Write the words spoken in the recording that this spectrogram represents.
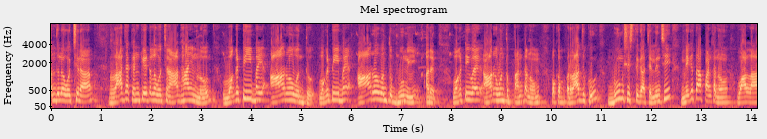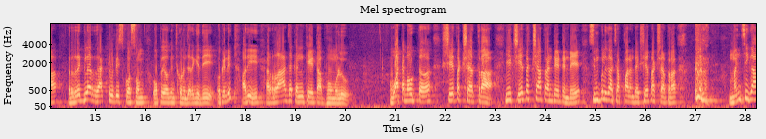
అందులో వచ్చిన రాజ కంకేటలో వచ్చిన ఆదాయంలో ఒకటి బై ఆరో వంతు ఒకటి బై ఆరో వంతు భూమి అరే ఒకటి బై ఆరో వంతు పంటను ఒక రాజుకు భూమి శిస్తుగా చెల్లించి మిగతా పంటను వాళ్ళ రెగ్యులర్ యాక్టివిటీస్ కోసం ఉపయోగించుకోవడం జరిగేది. ఓకే అది రాజకంకేట భూములు. వాట్ అబౌట్ క్షేతక్షేత్ర ఈ క్షేతక్షేత్ర అంటే ఏంటంటే సింపుల్గా చెప్పాలంటే క్షేతక్షేత్ర మంచిగా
